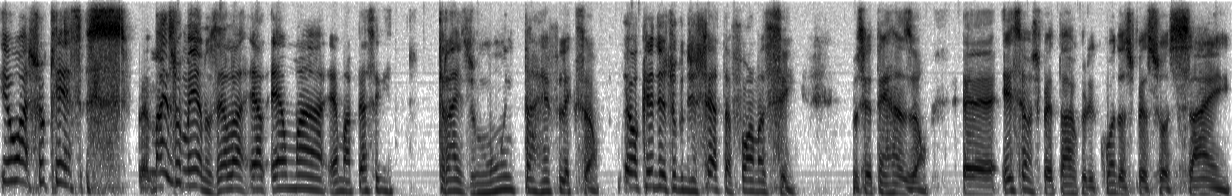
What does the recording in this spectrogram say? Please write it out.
eu acho que é, mais ou menos. Ela, ela, é, uma, é uma peça que traz muita reflexão. Eu acredito que, de certa forma, sim. Você tem razão. É, esse é um espetáculo que, quando as pessoas saem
